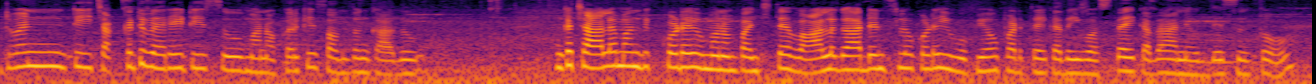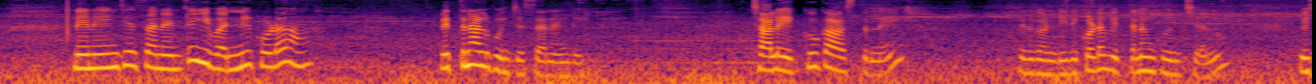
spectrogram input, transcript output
ఇటువంటి చక్కటి వెరైటీస్ మన ఒక్కరికి సొంతం కాదు. ఇంకా చాలా మందికి కూడా ఇవి మనం పంచితే వాళ్ళ గార్డెన్స్లో కూడా ఇవి ఉపయోగపడతాయి కదా ఇవి వస్తాయి కదా అనే ఉద్దేశంతో నేనేం చేశానంటే ఇవన్నీ కూడా విత్తనాలు గుంచేసానండి చాలా ఎక్కువ కాస్తున్నాయి ఇదిగోండి ఇది కూడా విత్తనం కుంచాను ఇవి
